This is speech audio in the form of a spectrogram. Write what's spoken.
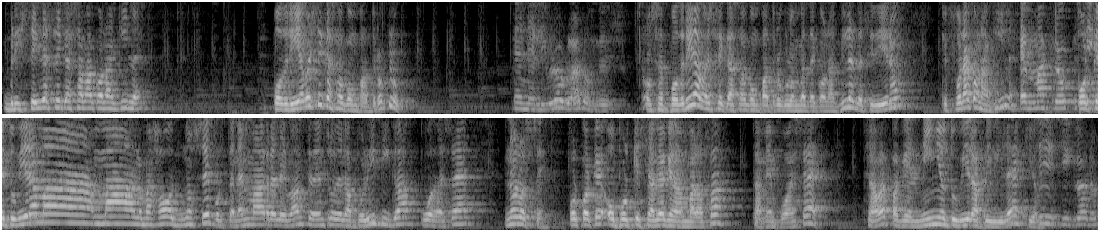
Briseida se casaba con Aquiles? Podría haberse casado con Patroclo. En el libro hablaron de eso. O sea, podría haberse casado con Patroclo en vez de con Aquiles. Decidieron que fuera con Aquiles. Es más, creo que Porque sí. tuviera más, más, a lo mejor, no sé, por tener más relevancia dentro de la política, puede ser, no lo sé. Por cualquier, o porque se había quedado embarazada, también puede ser, ¿sabes? Para que el niño tuviera privilegios. Sí, sí, claro.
